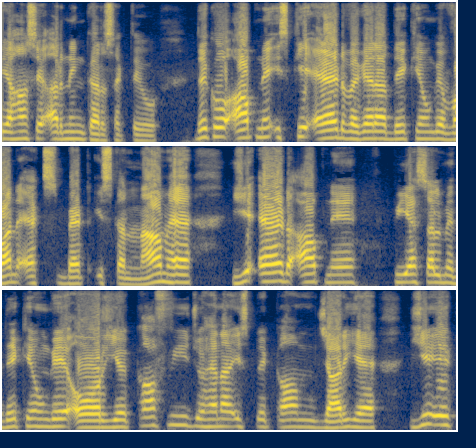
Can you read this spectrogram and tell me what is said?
यहाँ से अर्निंग कर सकते हो। देखो, आपने इसके ऐड वगैरह देखे होंगे, वन एक्स बेट इसका नाम है। ये एड आपने पीएसएल में देखे होंगे और ये काफ़ी जो है ना इस पे काम जारी है। ये एक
